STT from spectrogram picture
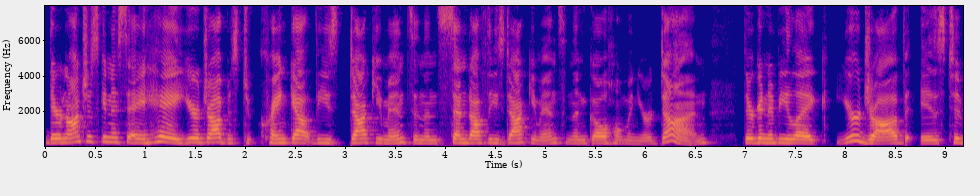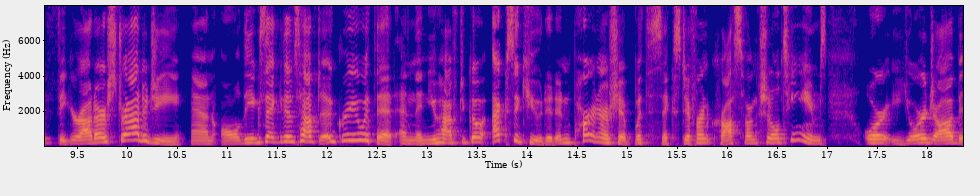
they're not just going to say, hey, your job is to crank out these documents and then send off these documents and then go home and you're done they're going to be like, your job is to figure out our strategy, and all the executives have to agree with it. And then you have to go execute it in partnership with six different cross functional teams. Or your job,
